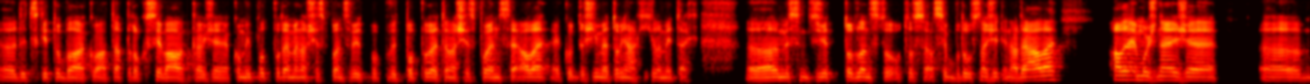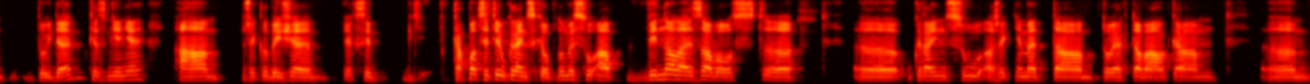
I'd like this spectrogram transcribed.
eh, vždycky to byla jako ta proxy válka, že jako my podporujeme naše spojence, vy podporujete naše spojence, ale jako držíme to v nějakých limitech. Eh, myslím si, že tohle to, to se asi budou snažit i nadále, ale je možné, že eh, dojde ke změně a řekl bych, že jaksi kapacity ukrajinského průmyslu a vynalézavost Ukrajinců a řekněme ta, to, jak ta válka um,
